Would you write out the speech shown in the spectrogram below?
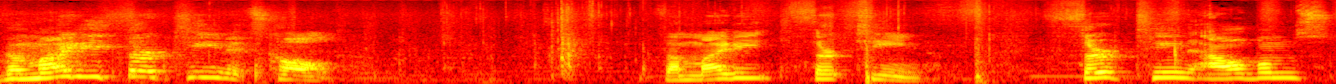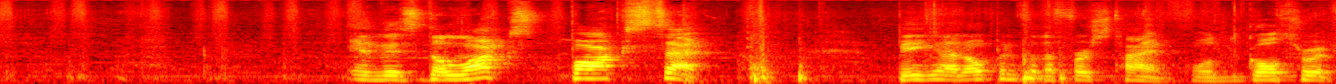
The Mighty 13, it's called. The Mighty 13. 13 albums in this deluxe box set being unopened for the first time. We'll go through it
